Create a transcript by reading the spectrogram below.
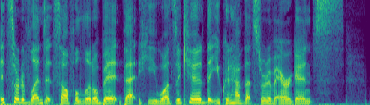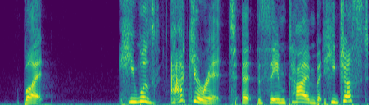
it sort of lends itself a little bit that he was a kid that you could have that sort of arrogance, but he was accurate at the same time. But he just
